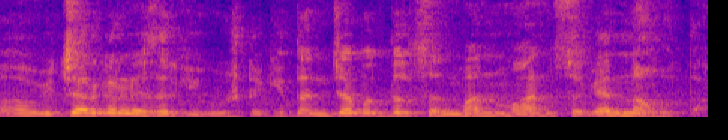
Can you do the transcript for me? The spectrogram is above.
विचार करण्यासारखी गोष्ट की त्यांच्याबद्दल सन्मान मान सगळ्यांना होता.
